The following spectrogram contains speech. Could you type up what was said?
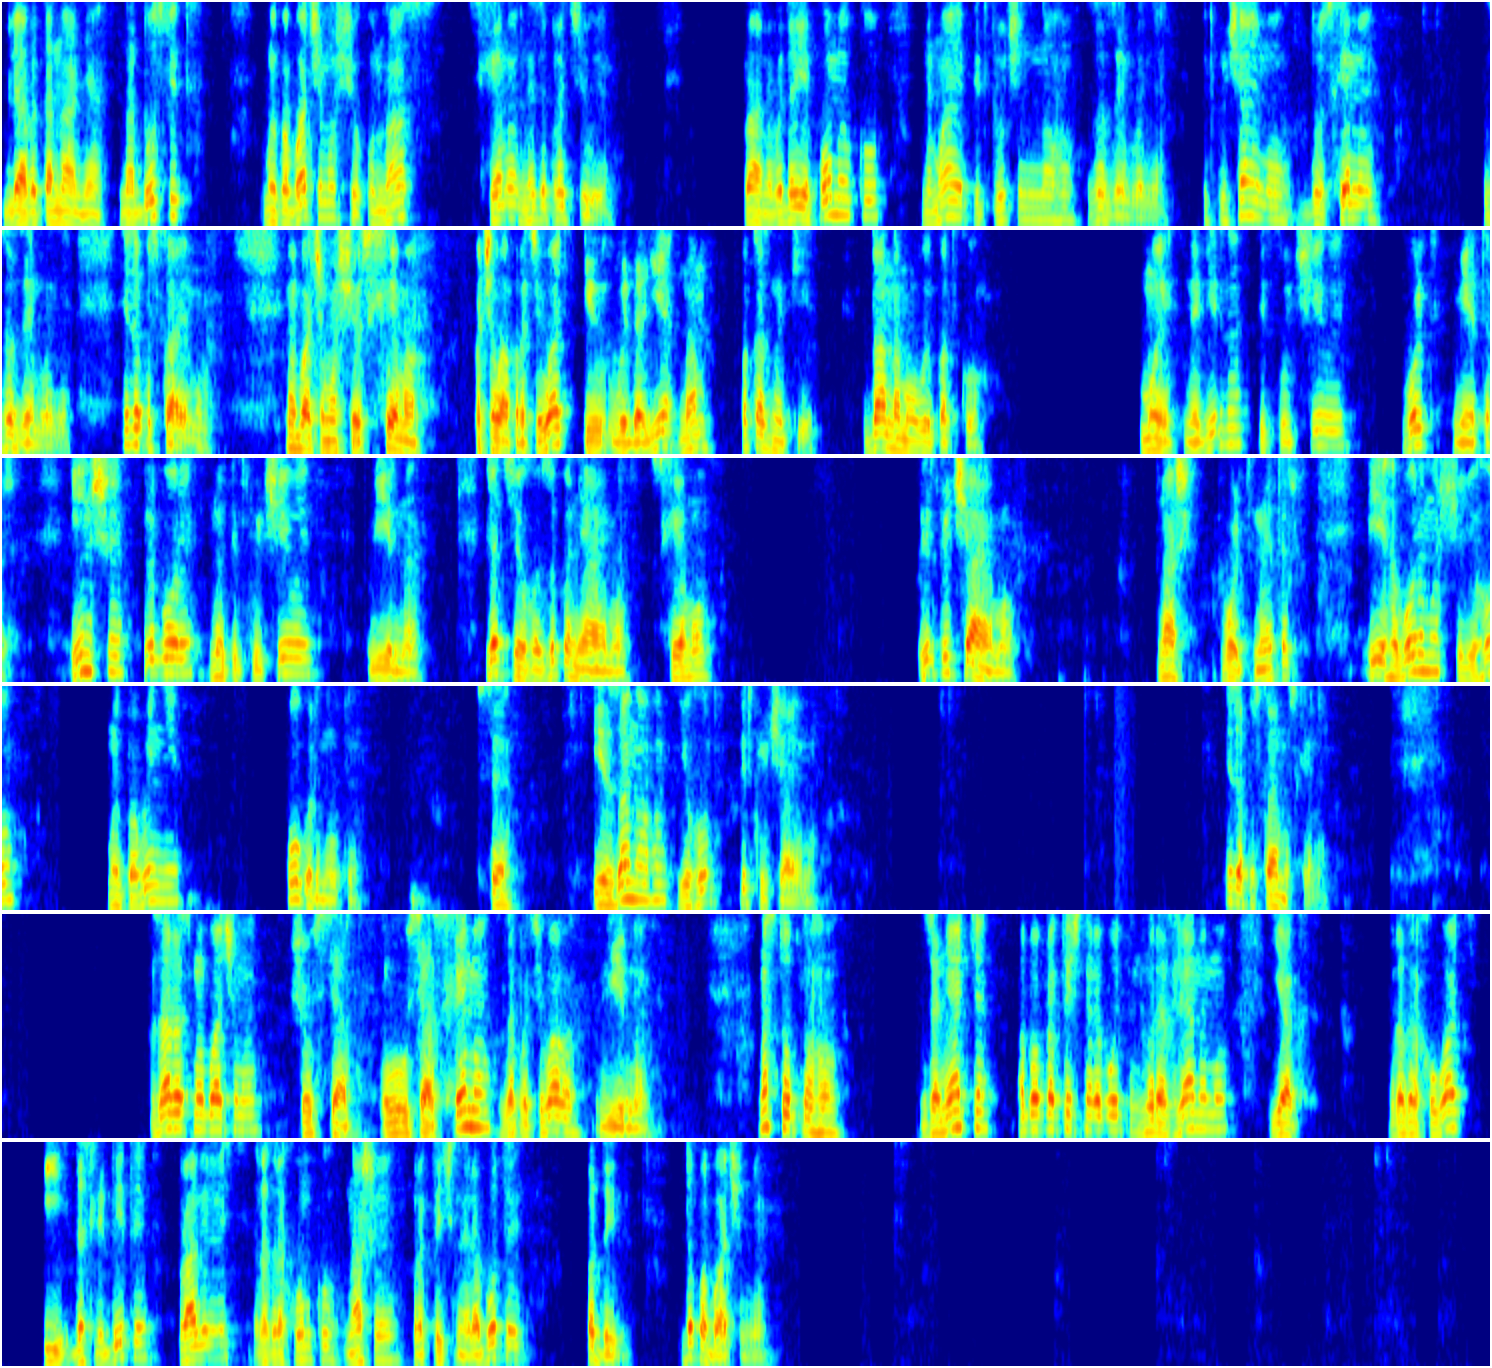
для виконання на дослід, ми побачимо, що у нас схема не запрацює. Правильно, видає помилку, немає підключеного заземлення. Підключаємо до схеми заземлення і запускаємо. Ми бачимо, що схема почала працювати і видає нам показники. В даному випадку ми невірно підключили вольтметр. Інші прибори ми підключили вірно. Для цього зупиняємо схему, відключаємо наш вольтметр і говоримо, що його ми повинні повернути. Все. І заново його підключаємо. І запускаємо схему. Зараз ми бачимо, що вся, уся схема запрацювала вірно. Наступного заняття або практичної роботи ми розглянемо, як розрахувати і дослідити правильність розрахунку нашої практичної роботи 1. До побачення.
